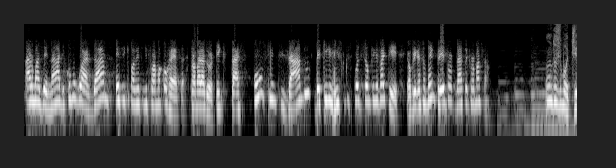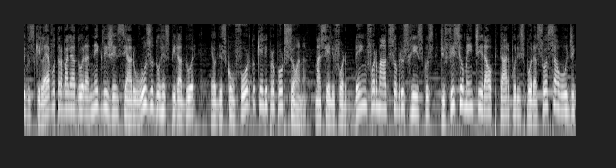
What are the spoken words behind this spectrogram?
armazenar, de como guardar esse equipamento de forma correta. O trabalhador tem que estar conscientizado daquele risco de exposição que ele vai ter. É obrigação da empresa dar essa informação. Um dos motivos que leva o trabalhador a negligenciar o uso do respirador é o desconforto que ele proporciona. Mas se ele for bem informado sobre os riscos, dificilmente irá optar por expor a sua saúde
